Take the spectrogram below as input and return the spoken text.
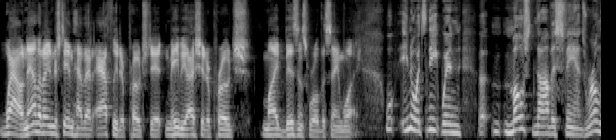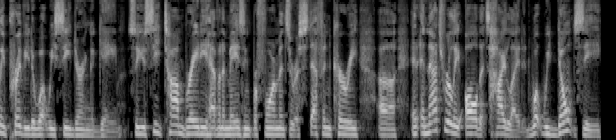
wow, now that I understand how that athlete approached it, maybe I should approach my business world the same way. Well, you know, it's neat when uh, most novice fans, we're only privy to what we see during a game. So you see Tom Brady have an amazing performance or a Stephen Curry, uh, and, and that's really all that's highlighted. What we don't see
